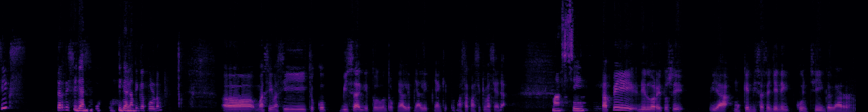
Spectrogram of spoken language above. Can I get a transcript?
36 36 Tiga ya, 36 eh, masih masih cukup bisa gitu loh untuk nyalip-nyalipnya gitu. Masak-masaknya masih ada. Masih. Tapi di luar itu sih ya mungkin bisa saja ini kunci gelar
